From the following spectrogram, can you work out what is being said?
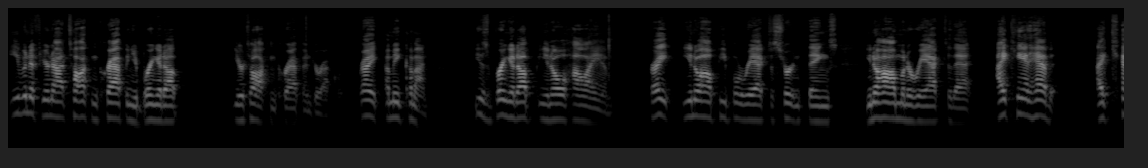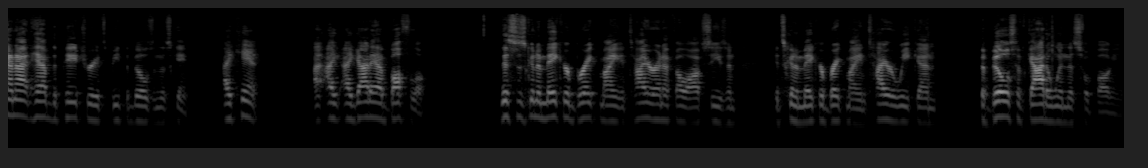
even if you're not talking crap and you bring it up, you're talking crap indirectly, right? I mean, come on. You just bring it up. You know how I am, right? You know how people react to certain things. You know how I'm going to react to that. I can't have it. I cannot have the Patriots beat the Bills in this game. I can't. I, I, I got to have Buffalo. This is going to make or break my entire NFL offseason. It's going to make or break my entire weekend. The Bills have got to win this football game.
